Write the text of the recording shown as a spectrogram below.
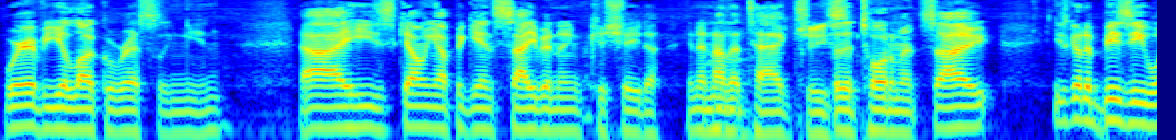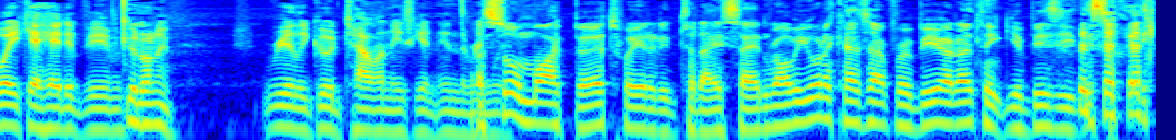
wherever your local wrestling in, uh, he's going up against Saban and Kushida in another tag Oh, jeez. for the tournament. So he's got a busy week ahead of him. Good on him. Really good talent he's getting in the room. I saw with. Mike Burr tweeted him today saying, Robbie, you want to catch up for a beer? I don't think you're busy this week.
